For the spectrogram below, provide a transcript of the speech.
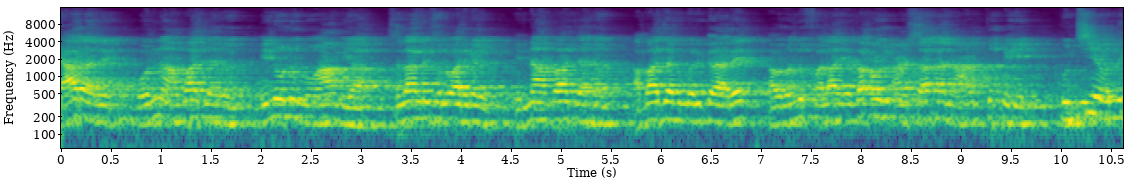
யார் யாரு ஒன்று அபாஜகம் இன்னொன்று முஆவியா. சலாலி சொல்வார்கள் என்ன அபாஜகம் அபாஜகம் இருக்கிறாரே அவர் வந்து ஃபலா யதஉல் அஷாஅ நாத்துகி குச்சியை வந்து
